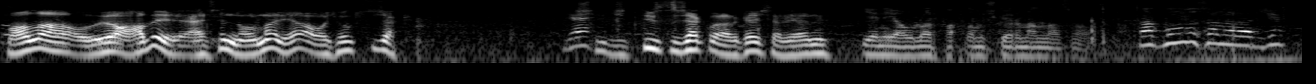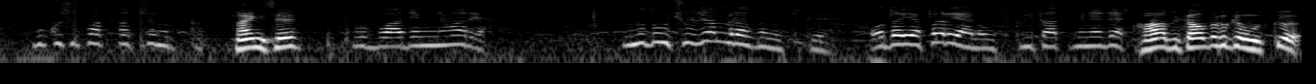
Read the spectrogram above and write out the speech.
Vallahi ya abi Ersin normal ya hava çok sıcak. Gel. Şey, ciddi sıcak var arkadaşlar yani. Yeni yavrular patlamış görmen lazım abi. Bak bunu da sana vereceğim. Bu kuşu patlatacaksın Utku. Hangisi? Bu bademli var ya. Bunu da uçuracağım birazdan Utku'ya. O da yapar yani Utku'yu tatmin eder. Ha bir kaldı bakalım Utku.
